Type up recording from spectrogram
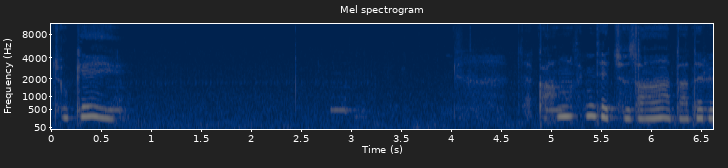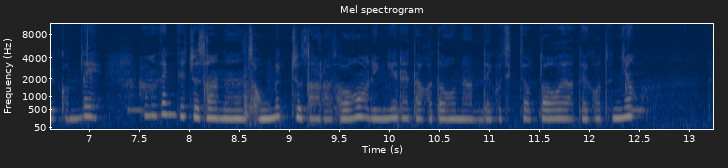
이쪽에 있으니까 항생제 주사 놔드릴 건데 항생제 주사는 정맥 주사라서 링겔에다가 넣으면 안 되고 직접 넣어야 되거든요. 네,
